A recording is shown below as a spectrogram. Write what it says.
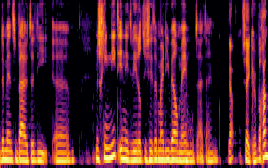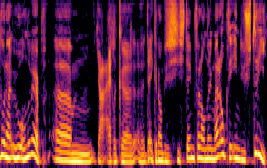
de mensen buiten, die misschien niet in dit wereldje zitten, maar die wel mee moeten uiteindelijk. Ja, zeker. We gaan door naar uw onderwerp. Ehm, ja, eigenlijk eh, de economische systeemverandering, maar ook de industrie.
